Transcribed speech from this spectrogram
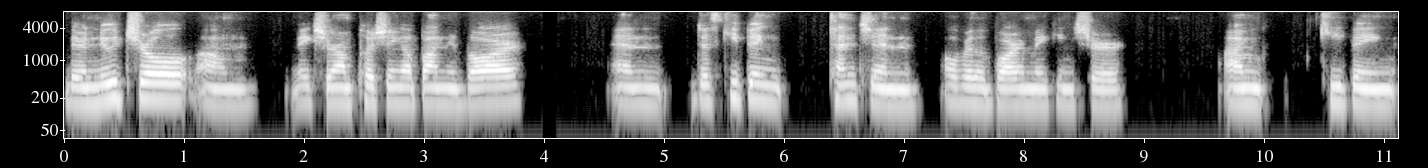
they're neutral, um, make sure I'm pushing up on the bar and just keeping tension over the bar making sure I'm keeping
